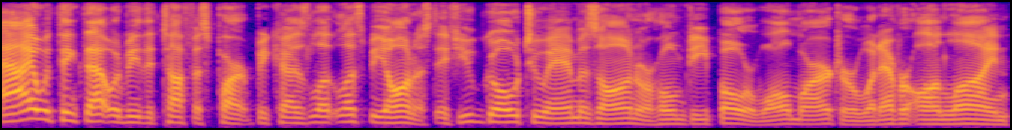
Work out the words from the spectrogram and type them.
I would think that would be the toughest part because let, us be honest, if you go to Amazon or Home Depot or Walmart or whatever online,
